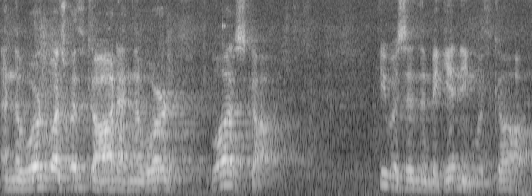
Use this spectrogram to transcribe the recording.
and the Word was with God, and the Word was God. He was in the beginning with God.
